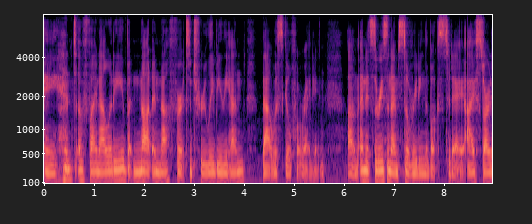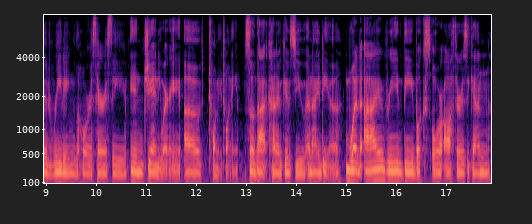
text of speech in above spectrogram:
a hint of finality, but not enough for it to truly be the end. That was skillful writing. Um, and it's the reason I'm still reading the books today. I started reading The Horus Heresy in January of 2020. So that kind of gives you an idea. Would I read the books or authors again?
